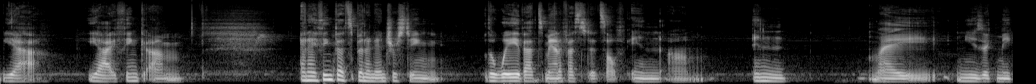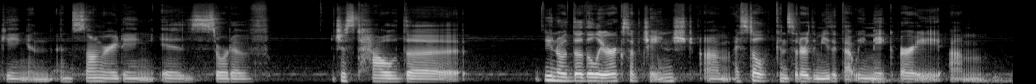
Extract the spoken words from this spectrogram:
yeah. Yeah I think um, and I think that's been an interesting the way that's manifested itself in um, in my music making and, and songwriting is sort of just how the you know the, the lyrics have changed. Um, i still consider the music that we make very um,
